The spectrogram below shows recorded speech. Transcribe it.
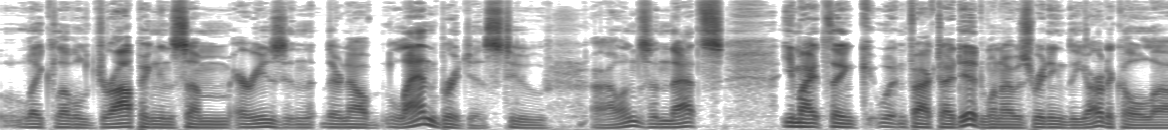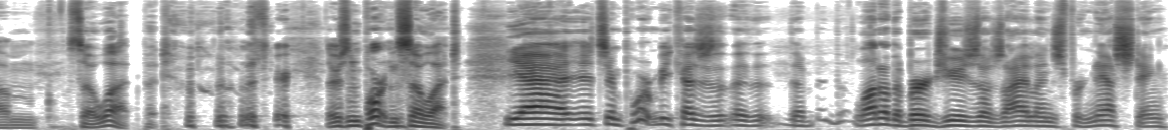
lake level dropping in some areas, and they're now land bridges to islands, and that's you might think. In fact, I did when I was reading the article. Um, so what? But there, there's important. So what? Yeah, it's important because the, the, a lot of the birds use those islands for nesting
